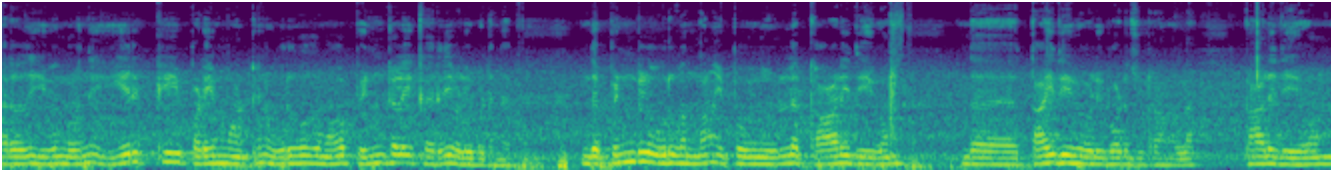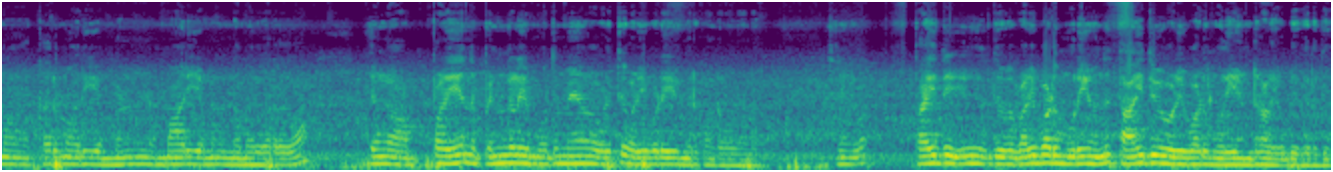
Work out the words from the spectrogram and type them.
அதாவது இவங்க வந்து இயற்கை படைமாற்றின் உருவகமாக பெண்களை கருதி வழிபட்டனர். இந்த பெண்கள் உருவம் தான் இப்போ இவங்க உள்ள காளி தெய்வம் இந்த தாய் தெய்வ வழிபாடுன்னு சொல்கிறாங்கல்ல காளி தெய்வம் கருமாரியம்மன் மாரியம்மன் இந்த மாதிரி வர்றது தான் இவங்க அப்படியே இந்த பெண்களை முதன்மையாக வைத்து வழிபாடு மேற்கொண்டவர்கள் சரிங்களா? தாய் தெய்வ இது வழிபாடு முறை வந்து தாய் தேவி வழிபாடு முறை என்று அழைக்கப்படுகிறது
